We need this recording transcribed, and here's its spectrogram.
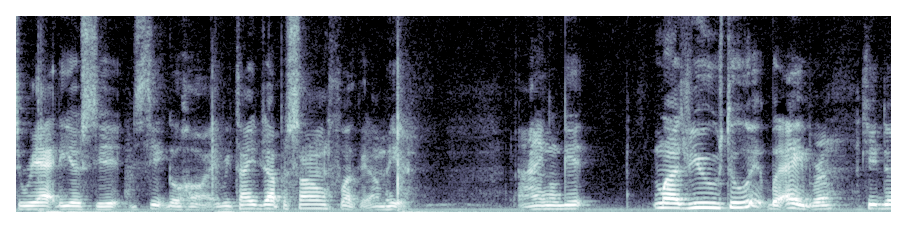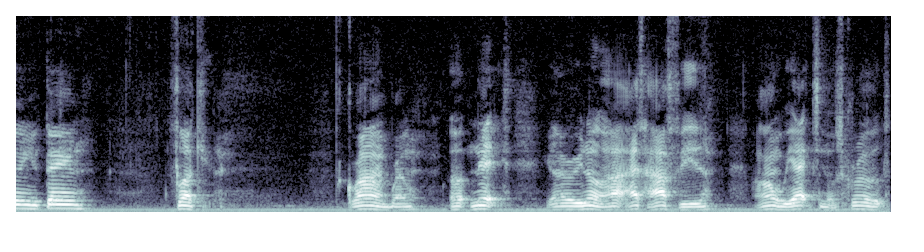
to react to your shit. The shit go hard. Every time you drop a song, fuck it, I'm here. I ain't gonna get much views to it, but hey, bro, keep doing your thing. Fuck it. Grind, bro. Up next. You already know. I, that's how I feel. I don't react to no scrubs.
